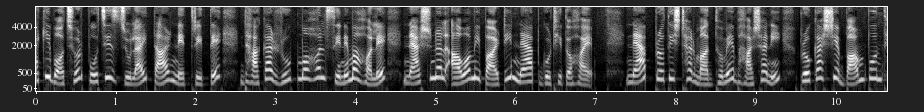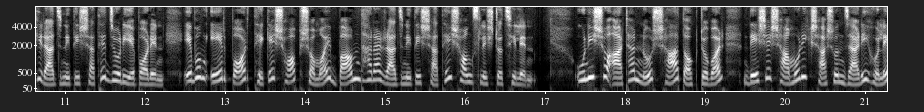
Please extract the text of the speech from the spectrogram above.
একই বছর ২৫ জুলাই তার নেতৃত্বে ঢাকার Rupmahal cinema hall national Awami party NAP গঠিত হয়। ন্যাপ প্রতিষ্ঠার মাধ্যমে ভাসানী প্রকাশ্যে বামপন্থী রাজনীতির সাথে জড়িয়ে পড়েন এবং এর পর থেকে সব সময় বামধারার রাজনীতির সাথে সংশ্লিষ্ট ছিলেন। উনিশশো সাত অক্টোবর দেশে সামরিক শাসন জারি হলে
